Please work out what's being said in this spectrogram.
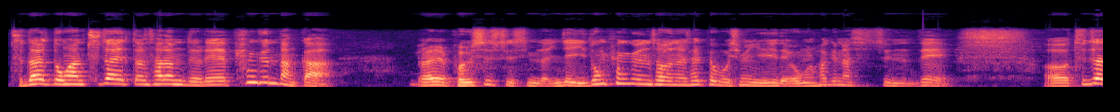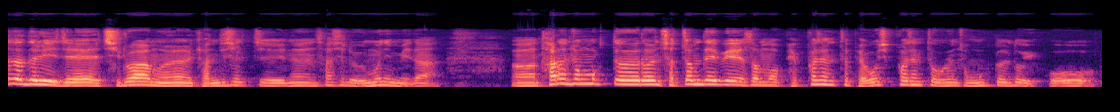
두 달 동안 투자했던 사람들의 평균 단가를 보실 수 있습니다. 이제 이동 평균선을 살펴보시면 이 내용을 확인하실 수 있는데 어, 투자자들이 이제 지루함을 견디실지는 사실 의문입니다. 어, 다른 종목들은 저점 대비해서 뭐 100%, 150% 오른 종목들도 있고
